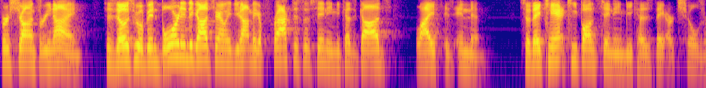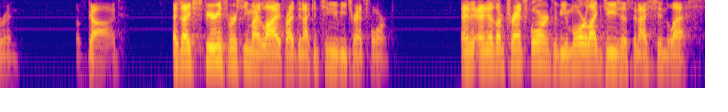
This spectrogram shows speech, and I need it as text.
1 John 3 9 says, Those who have been born into God's family do not make a practice of sinning because God's life is in them. So they can't keep on sinning because they are children of God. As I experience mercy in my life, right, then I continue to be transformed. And, and as I'm transformed to be more like Jesus, then I sin less.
